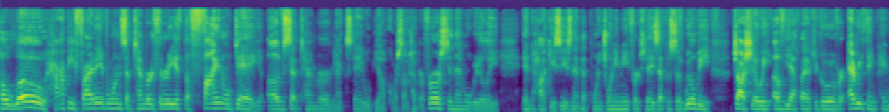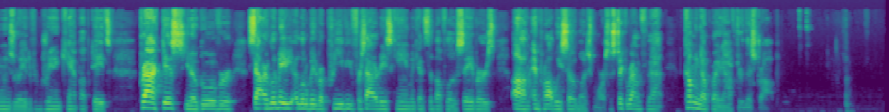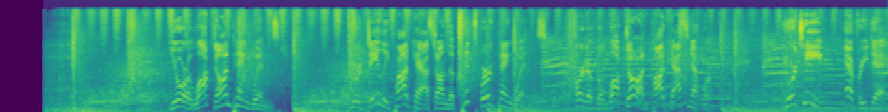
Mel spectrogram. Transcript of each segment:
Hello, happy Friday, everyone. September 30th, the final day of September. Next day will be, of course, October 1st, and then we'll really into hockey season at that point. Joining me for today's episode will be Josh Yohe of The Athletic to go over everything Penguins related from training camp updates, practice, you know, go over maybe a little bit of a preview for Saturday's game against the Buffalo Sabres, um, and probably so much more. So stick around for that coming up right after this drop. Your Locked On Penguins, your daily podcast on the Pittsburgh Penguins, part of the Locked On Podcast Network. Your team every day.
